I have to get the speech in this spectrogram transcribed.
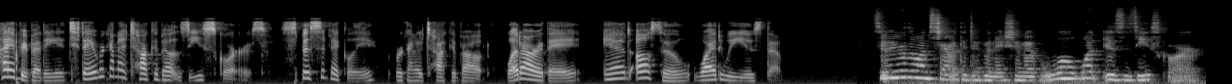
Hi everybody, today we're going to talk about z-scores. Specifically, we're going to talk about what are they and also why do we use them. So we really want to start with the definition of, well, what is a z-score?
